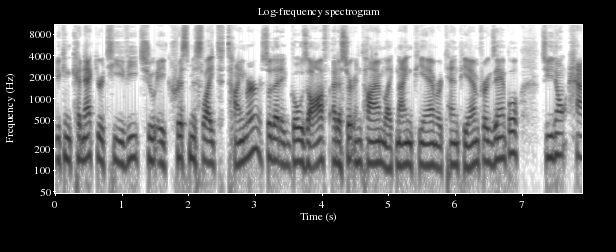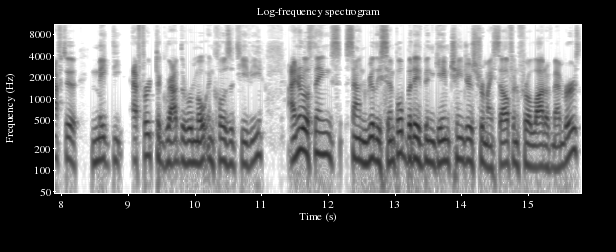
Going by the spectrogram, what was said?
You can connect your tv to a christmas light timer so that it goes off at a certain time like 9 p.m or 10 p.m for example. So you don't have to make the effort to grab the remote and close the tv i know those things sound really simple but they've been game changers for myself and for a lot of members.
